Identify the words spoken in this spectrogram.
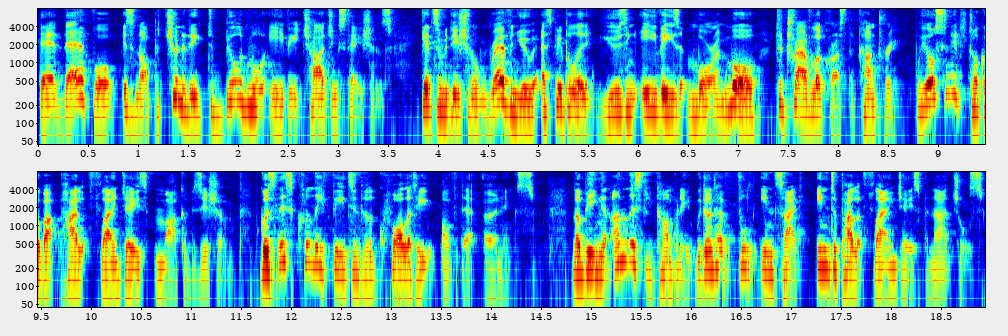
there, therefore, is an opportunity to build more EV charging stations, get some additional revenue as people are using EVs more and more to travel across the country. We also need to talk about Pilot Flying J's market position, because this clearly feeds into the quality of their earnings. Now, being an unlisted company, we don't have full insight into Pilot Flying J's financials,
